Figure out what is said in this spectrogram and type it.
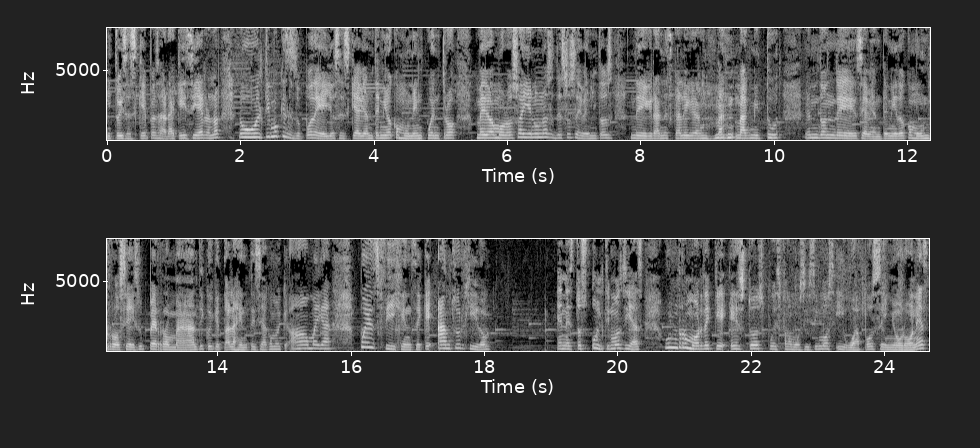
Y tú dices, ¿qué? Pues ahora qué hicieron, ¿no? Lo último que se supo de ellos es que habían tenido como un encuentro medio amoroso ahí en uno de esos eventos de gran escala y gran magnitud, en donde se habían tenido como un roce ahí súper romántico y que toda la gente decía como que, oh my god. Pues fíjense que han surgido en estos últimos días un rumor de que estos pues famosísimos y guapos señorones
